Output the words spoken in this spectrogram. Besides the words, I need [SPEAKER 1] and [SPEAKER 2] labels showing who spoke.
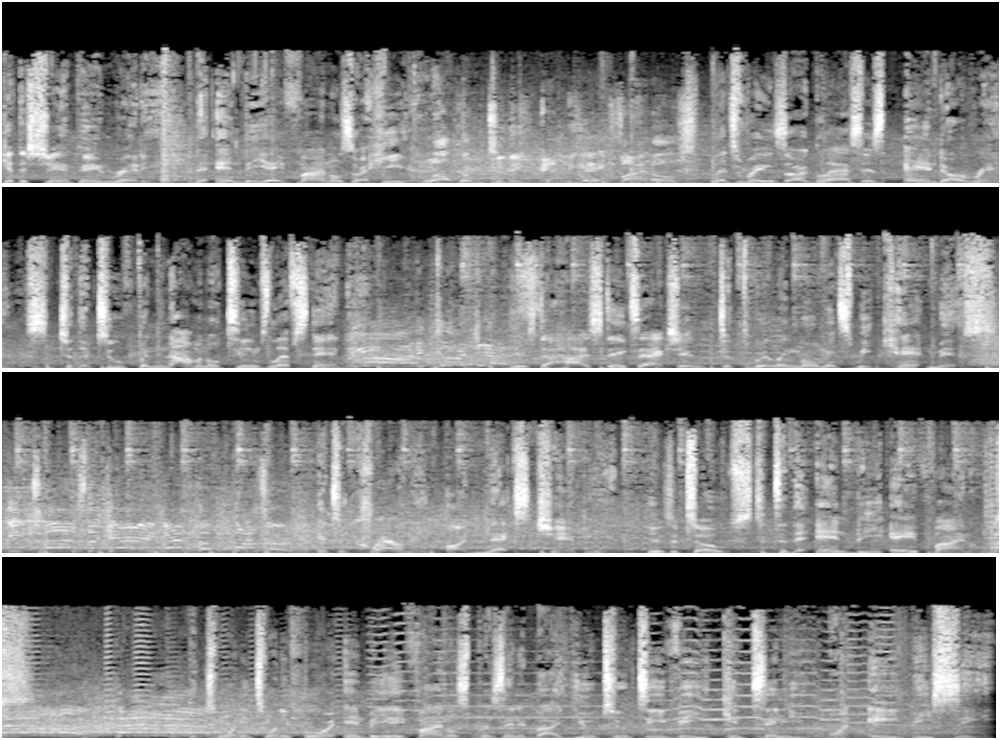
[SPEAKER 1] Get the champagne ready. The NBA Finals are here.
[SPEAKER 2] Welcome to the NBA Finals.
[SPEAKER 1] Let's raise our glasses and our rings to the two phenomenal teams left standing.
[SPEAKER 2] My goodness!
[SPEAKER 1] Here's to high stakes action, to thrilling moments we can't miss,
[SPEAKER 2] He ties the game at the buzzer.
[SPEAKER 1] and to crowning our next champion. Here's a toast to the NBA Finals. The 2024 NBA Finals, presented by YouTube TV, continue on ABC.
